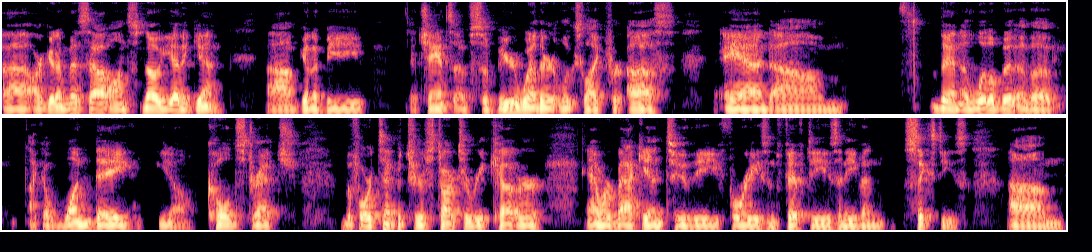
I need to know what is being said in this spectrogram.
uh, are going to miss out on snow yet again. Um, going to be a chance of severe weather, it looks like for us, and um, then a little bit of a like a one day, you know, cold stretch before temperatures start to recover and we're back into the 40s and 50s and even 60s um,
